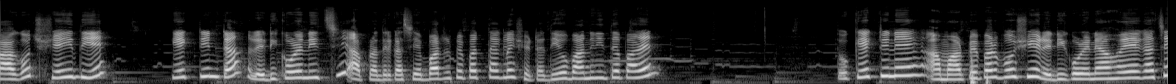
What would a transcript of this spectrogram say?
কাগজ, সেই দিয়ে কেক টিনটা রেডি করে নিচ্ছি। আপনাদের কাছে বাটার পেপার থাকলে সেটা দিয়েও বানিয়ে নিতে পারেন। তো কেক টিনে আমার পেপার বসিয়ে রেডি করে নেওয়া হয়ে গেছে।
